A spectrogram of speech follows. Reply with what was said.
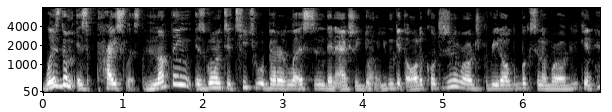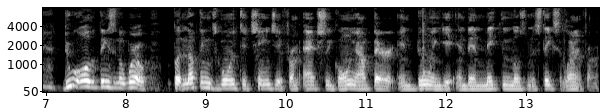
Wisdom is priceless. Nothing is going to teach you a better lesson than actually doing. You can get all the coaches in the world, you can read all the books in the world, you can do all the things in the world, but nothing's going to change it from actually going out there and doing it and then making those mistakes to learn from.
